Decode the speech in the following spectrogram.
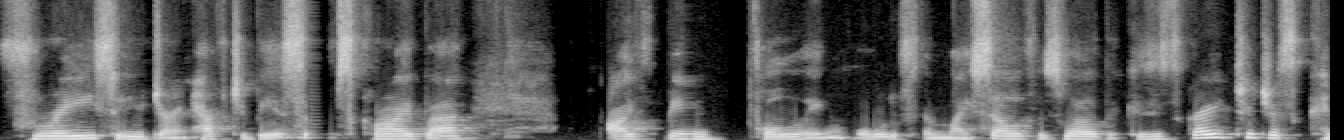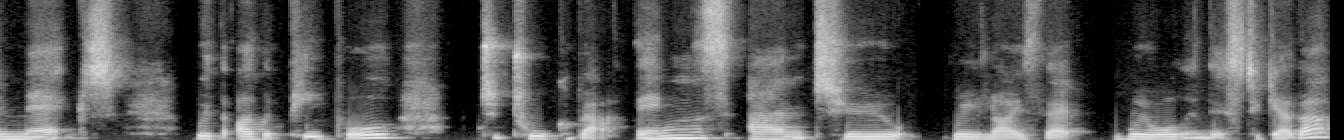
free, so you don't have to be a subscriber. I've been following all of them myself as well because it's great to just connect with other people to talk about things and to realize that we're all in this together.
